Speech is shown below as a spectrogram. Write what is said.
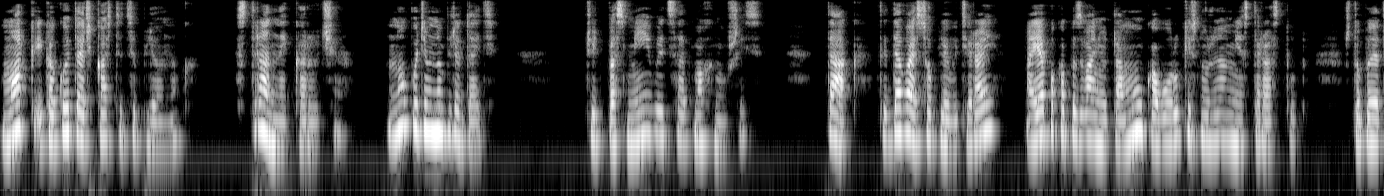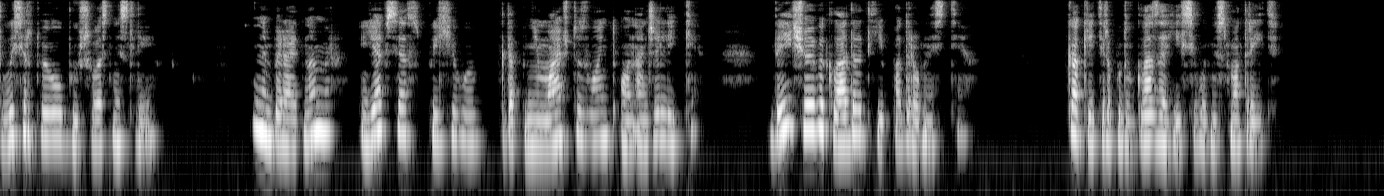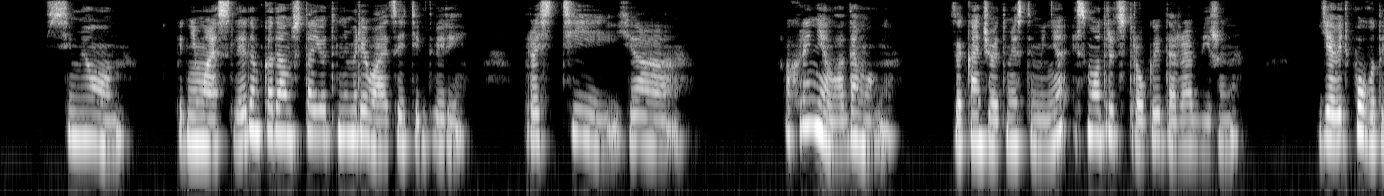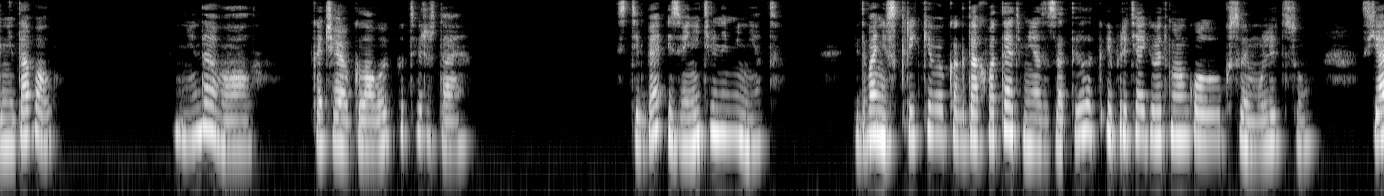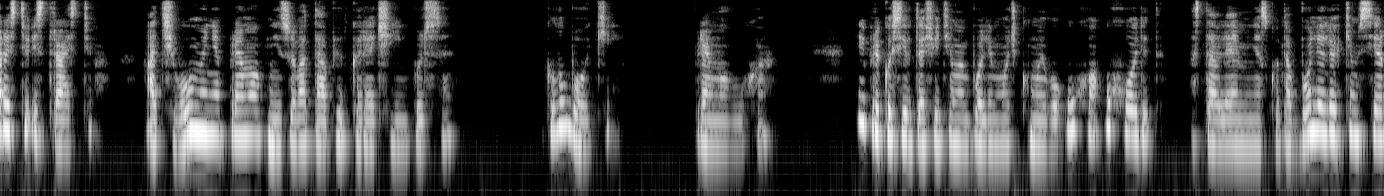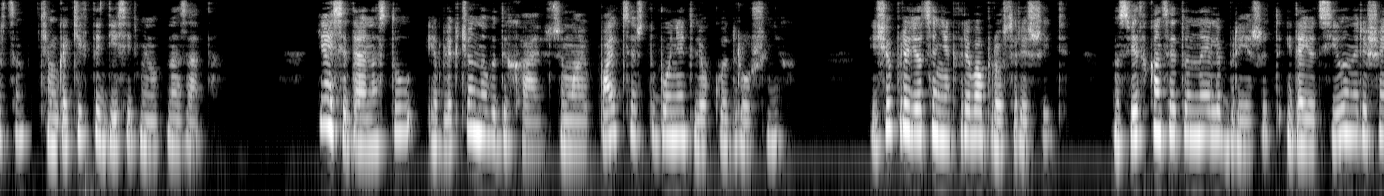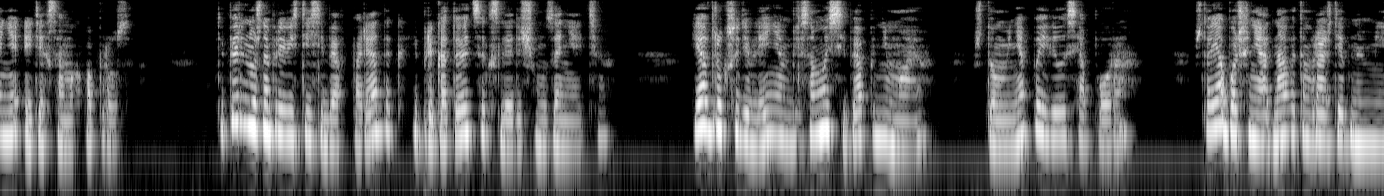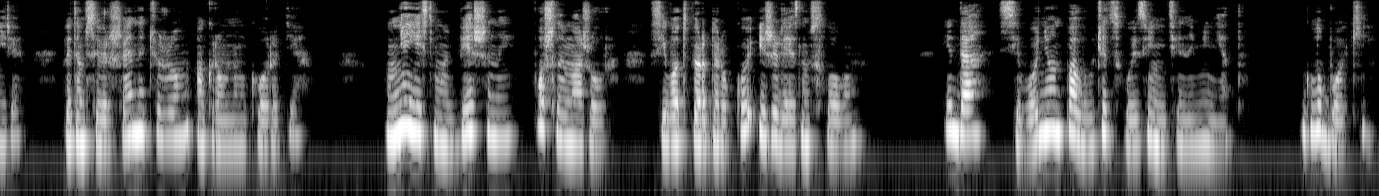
Марк и какой-то очкастый цыпленок. Странный, короче. Но будем наблюдать. чуть посмеивается, отмахнувшись. «Так, ты давай сопли вытирай, а я пока позвоню тому, у кого руки с нужного места растут, чтобы этот высер твоего бывшего снесли». Набирает номер, и я вся вспыхиваю, когда понимаю, что звонит он Анжелике. Да еще и выкладывает ей подробности. Как я теперь буду в глаза ей сегодня смотреть? Семен, поднимаясь следом, когда он встает и намеревается идти к двери. Прости, я... Охренела, Адамовна. Заканчивает вместо меня и смотрит строго и даже обиженно. Я ведь повода не давал. Не давал. Качаю головой, подтверждая. С тебя извинительными нет. Едва не вскрикиваю, когда хватает меня за затылок и притягивает мою голову к своему лицу. С яростью и страстью, отчего у меня прямо вниз живота бьют горячие импульсы. Глубокий. Прямо в ухо. И, прикусив до ощутимой боли мочку моего уха, уходит, оставляя меня с куда более легким сердцем, чем каких-то десять минут назад. Я оседаю на стул и облегченно выдыхаю, сжимаю пальцы, чтобы унять легкую дрожь в них. Еще придется некоторые вопросы решить, но свет в конце туннеля брежет и дает силы на решение этих самых вопросов. Теперь нужно привести себя в порядок и приготовиться к следующему занятию. Я вдруг с удивлением для самой себя понимаю, что у меня появилась опора, что я больше не одна в этом враждебном мире, в этом совершенно чужом огромном городе. У меня есть мой бешеный, пошлый мажор с его твердой рукой и железным словом. И да, сегодня он получит свой извинительный минет. Глубокий.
